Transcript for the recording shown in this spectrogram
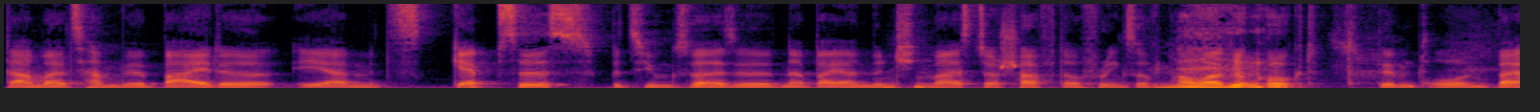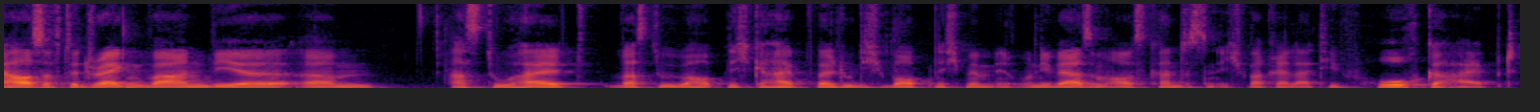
Damals haben wir beide eher mit Skepsis beziehungsweise einer Bayern-München-Meisterschaft auf Rings of Power geguckt. Stimmt. Und bei House of the Dragon waren wir, ähm, hast du halt, warst du überhaupt nicht gehypt, weil du dich überhaupt nicht mehr im Universum auskanntest und ich war relativ hoch gehypt.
